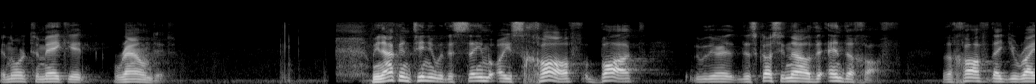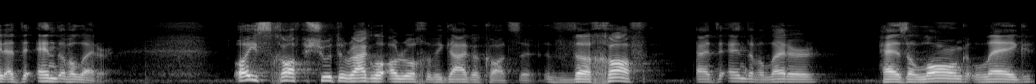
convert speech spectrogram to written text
in order to make it rounded. We now continue with the same ois chaf, but we're discussing now the end of chaf, the chaf that you write at the end of a letter. Ois chaf shuta raglo aruch v'gaga kotzer. The chaf at the end of a letter has a long leg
